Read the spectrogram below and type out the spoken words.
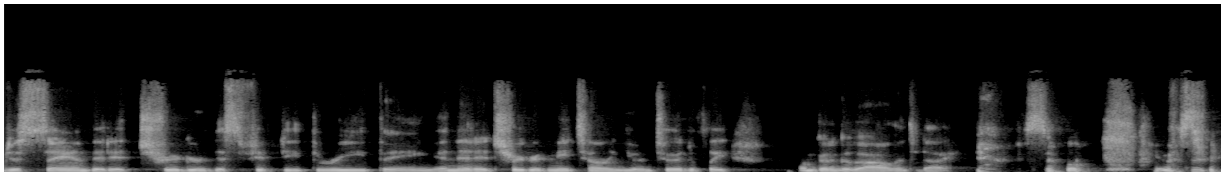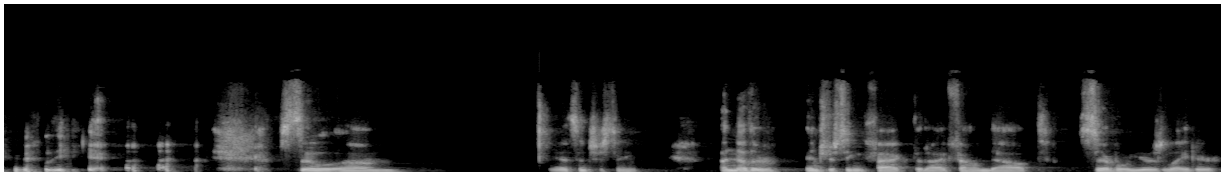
just saying that it triggered this 53 thing and then it triggered me telling you intuitively i'm going to go to Ireland today. So it was really so um yeah it's interesting. Another interesting fact that i found out several years later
